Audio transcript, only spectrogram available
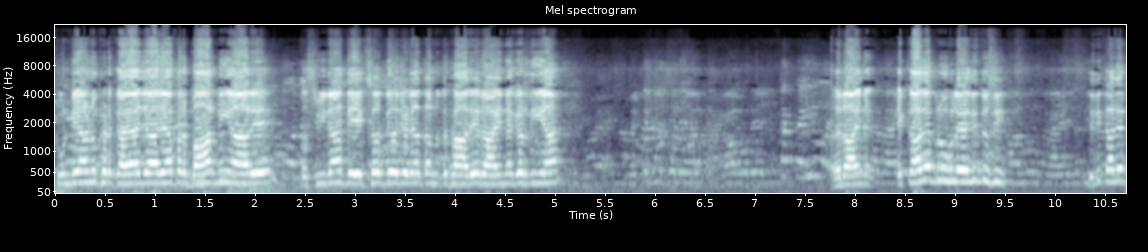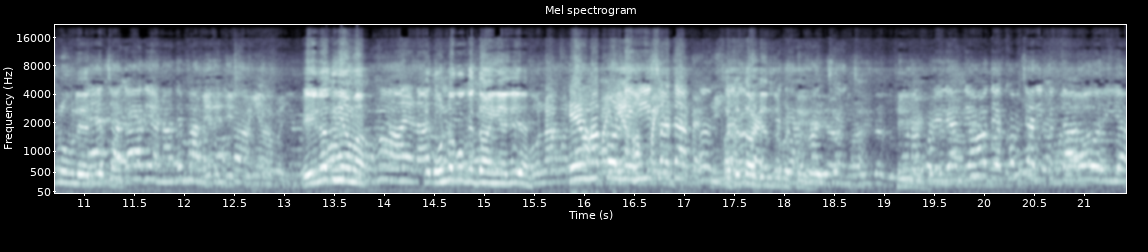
ਕੁੰਡਿਆਂ ਨੂੰ ਖੜਕਾਇਆ ਜਾ ਰਿਹਾ ਪਰ ਬਾਹਰ ਨਹੀਂ ਆ ਰਹੇ। ਤਸਵੀਰਾਂ ਦੇਖ ਸਕਦੇ ਹੋ ਜਿਹੜੀਆਂ ਤੁਹਾਨੂੰ ਦਿਖਾ ਰਹੇ ਰਾਜਨਗਰ ਦੀਆਂ। ਰਾਜਨਗਰ ਇਹ ਕਾਹਦੇ ਪ੍ਰੂਫ ਲਿਆ ਜੀ ਤੁਸੀਂ? ਇਹਦੀ ਕਾਹਦੇ ਪ੍ਰੂਫ ਲਿਆ ਜੀ ਆਪਾਂ? ਜਗ੍ਹਾ ਦੇਣਾ ਦੇ ਮਾਲਕ ਇਹ ਇਹਨਾਂ ਦੀਆਂ ਵਾ? ਤੇ ਉਹਨਾਂ ਕੋ ਕਿੱਦਾਂ ਆਈਆਂ ਜੀ ਇਹ? ਇਹ ਉਹਨਾਂ ਕੋਲ ਨਹੀਂ ਸਾਡਾ ਅੱਛਾ ਤੁਹਾਡੇ ਅੰਦਰ ਬੈਠੇ ਆ। ਉਹਨਾਂ ਕੋਲ ਹੀ ਲੈਂਦੇ ਆ। ਉਹ ਦੇਖੋ ਵਿਚਾਰੀ ਕਿੱਦਾਂ ਰੋ ਰਹੀ ਆ।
